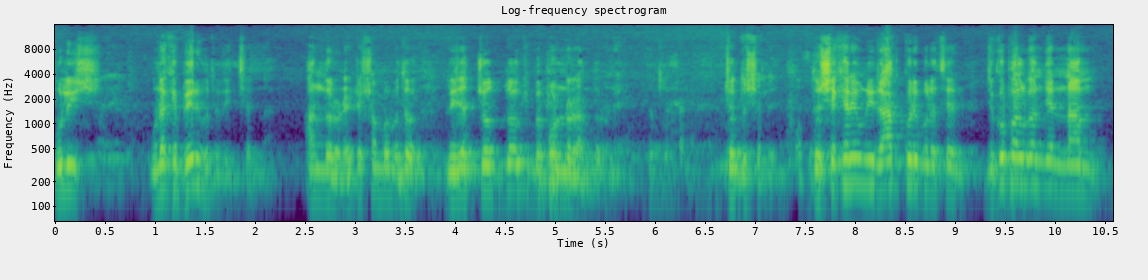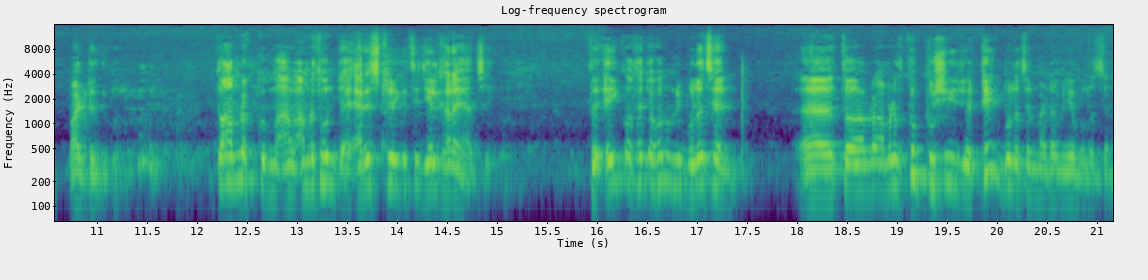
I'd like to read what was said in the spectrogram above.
পুলিশ উনাকে বের হতে দিচ্ছেন না আন্দোলনে। এটা সম্ভবত দুই হাজার চোদ্দ কিংবা পনেরোর আন্দোলনে। চোদ্দ সালে। তো সেখানে উনি রাগ করে বলেছেন যে গোপালগঞ্জের নাম পাল্টে দিব। তো আমরা আমরা তখন অ্যারেস্ট হয়ে গেছি, জেলখানায় আছি। তো এই কথা যখন উনি বলেছেন তো আমরা আমরা খুব খুশি যে ঠিক বলেছেন ম্যাডাম ইয়ে বলেছেন।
